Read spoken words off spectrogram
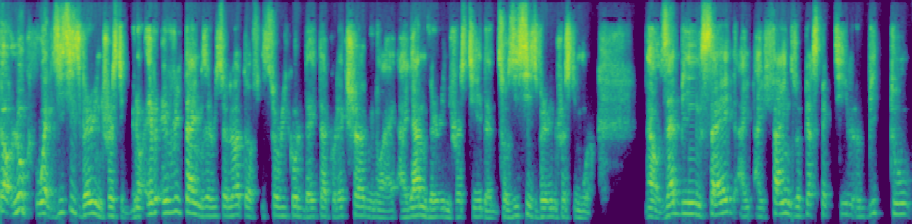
No, look, well, this is very interesting. You know, every, every time there is a lot of historical data collection, you know, I, I am very interested. And so this is very interesting work. Now, that being said, I, I find the perspective a bit too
